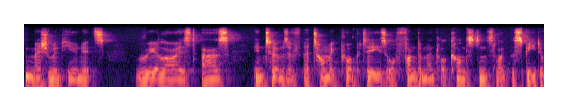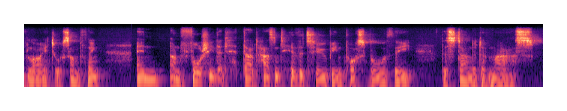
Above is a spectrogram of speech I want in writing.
measurement units realized as in terms of atomic properties or fundamental constants like the speed of light or something. And unfortunately, that, that hasn't hitherto been possible with the, the standard of mass.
